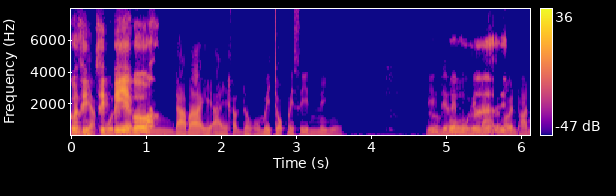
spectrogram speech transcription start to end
ก็สิบอยาสิบพูดปีเรื่องก็ดราม่า AI ครับเดี๋ยวผมไม่จบไม่สิ้นนี่มีเรื่องให้พูดให้นานเป็นร้อยเป็นพัน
